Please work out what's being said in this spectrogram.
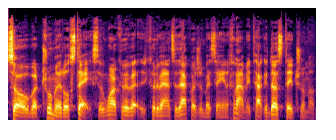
So, but truma it'll stay. So the Gemara could have could have answered that question by saying In Chanami Taka does stay truma,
